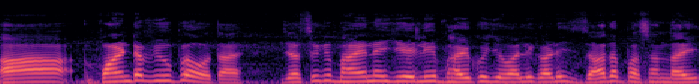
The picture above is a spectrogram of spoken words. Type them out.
पॉइंट ऑफ़ व्यू पे होता है। जैसे कि भाई ने ये ली, भाई को ये वाली गाड़ी ज़्यादा पसंद आई।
